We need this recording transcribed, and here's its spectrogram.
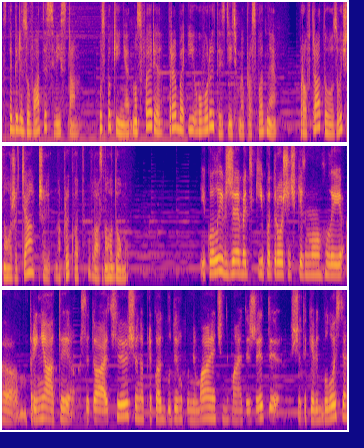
стабілізувати свій стан. У спокійній атмосфері треба і говорити з дітьми про складне, про втрату звичного життя чи, наприклад, власного дому. І коли вже батьки потрошечки змогли е, прийняти ситуацію, що, наприклад, будинку немає чи немає де жити, що таке відбулося,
